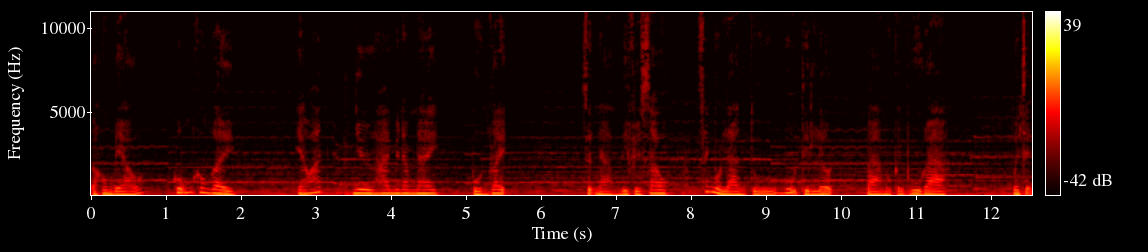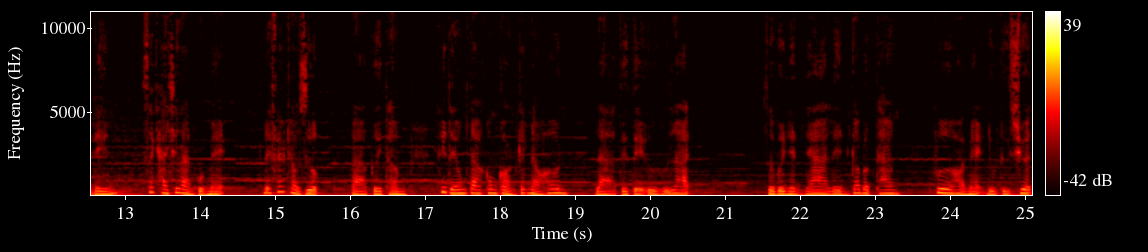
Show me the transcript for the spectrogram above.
Bà không béo, cũng không gầy. Héo hắt như 20 năm nay, vốn vậy. Dượng nàng đi phía sau, xách một làn tú vụ thịt lợn và một cái bu gà. Vân chạy đến, xách hai chiếc làn của mẹ, lễ phép chào dượng và cười thầm khi thấy ông ta không còn cách nào hơn là từ tế ử hữ lại. Rồi vừa nhẩn nha lên các bậc thang, vừa hỏi mẹ đủ thứ chuyện.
